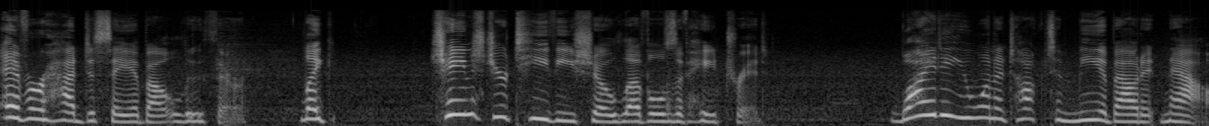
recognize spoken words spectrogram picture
ever had to say about Luther. Like, changed your TV show levels of hatred. Why do you want to talk to me about it now?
